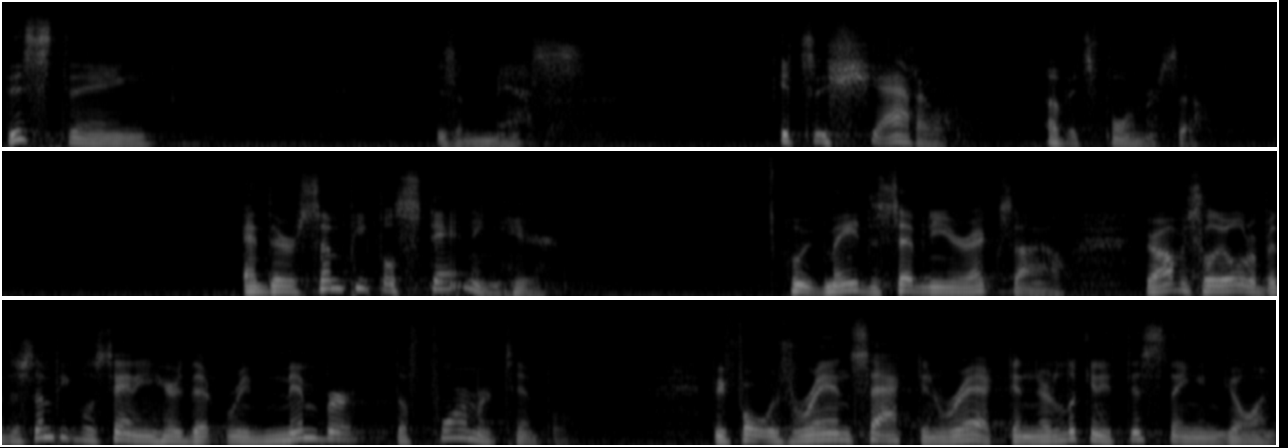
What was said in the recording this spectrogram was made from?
This thing is a mess. It's a shadow of its former self. And there are some people standing here who have made the 70 year exile. They're obviously older, but there's some people standing here that remember the former temple before it was ransacked and wrecked, and they're looking at this thing and going,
